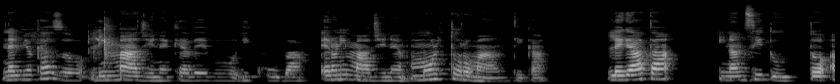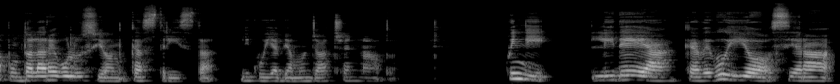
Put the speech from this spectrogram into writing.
Nel mio caso l'immagine che avevo di Cuba era un'immagine molto romantica, legata innanzitutto appunto alla rivoluzione castrista di cui abbiamo già accennato. Quindi l'idea che avevo io si era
